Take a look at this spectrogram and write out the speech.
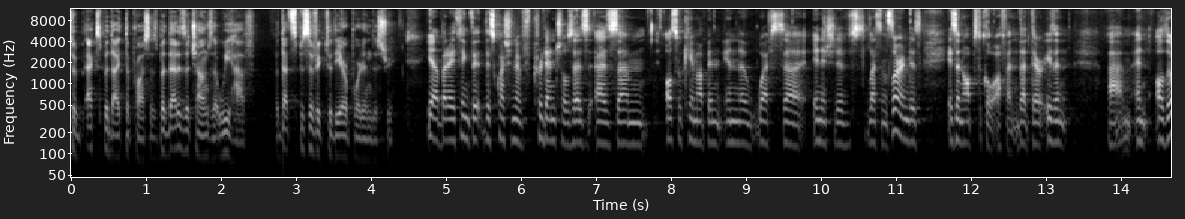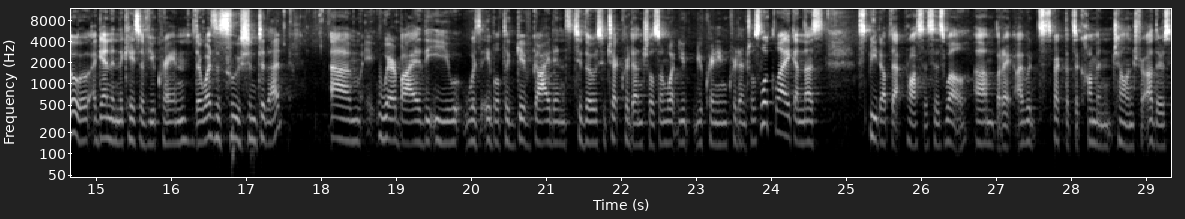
to expedite the process. But that is a challenge that we have. But that's specific to the airport industry. Yeah, but I think that this question of credentials, as, as um, also came up in, in the WEF's uh, initiative's lessons learned, is, is an obstacle often, that there isn't. Um, and although, again, in the case of Ukraine, there was a solution to that, um, whereby the EU was able to give guidance to those who check credentials on what U- Ukrainian credentials look like, and thus speed up that process as well. Um, but I, I, would suspect that's a common challenge for others.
